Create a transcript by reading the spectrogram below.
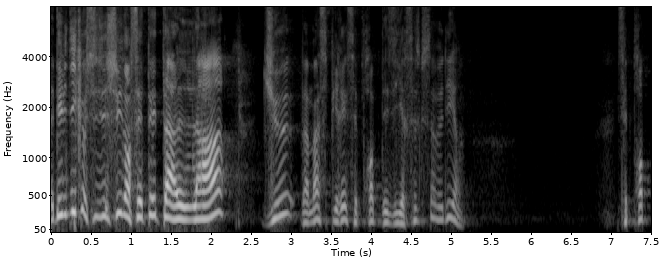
Et Bible dit que si je suis dans cet état-là, Dieu va m'inspirer ses propres désirs. C'est ce que ça veut dire. Ses propres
